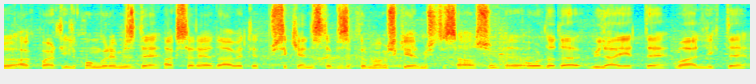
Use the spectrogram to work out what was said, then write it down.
e, AK Parti İl Kongremizde Aksaray'a davet etmiştik. Kendisi de bizi kırmamış gelmişti sağ olsun. E, Orada da vilayette, valilikte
